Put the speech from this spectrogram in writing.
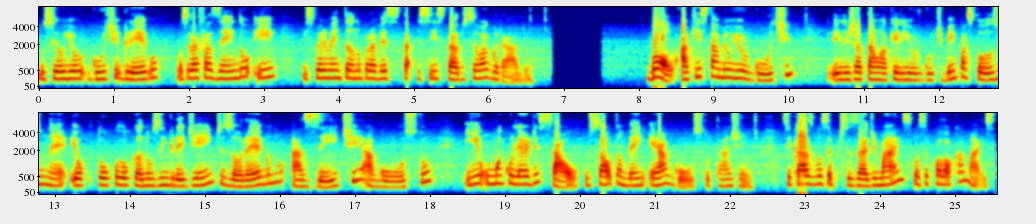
do seu iogurte grego. Você vai fazendo e experimentando para ver se está, se está do seu agrado. Bom, aqui está meu iogurte. Ele já está aquele iogurte bem pastoso, né? Eu estou colocando os ingredientes: orégano, azeite a gosto e uma colher de sal. O sal também é a gosto, tá, gente? Se caso você precisar de mais, você coloca mais.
